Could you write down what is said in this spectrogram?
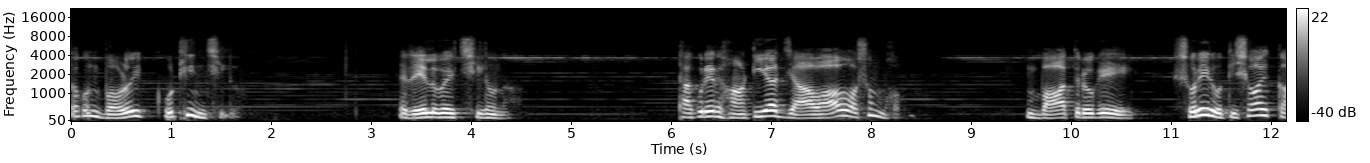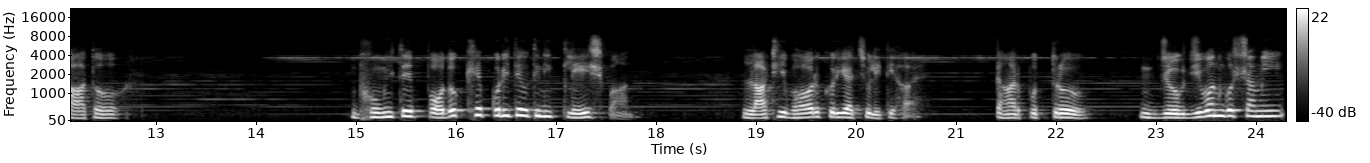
তখন বড়ই কঠিন ছিল। রেলওয়ে ছিল না। ঠাকুরের হাঁটিয়া যাওয়াও অসম্ভব। বাত রোগে শরীর অতিশয় কাতর। ভূমিতে পদক্ষেপ করিতেও তিনি ক্লেশ পান। লাঠি ভর করিয়া চলিতে হয়। তাহার পুত্র যোগজীবন গোস্বামী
